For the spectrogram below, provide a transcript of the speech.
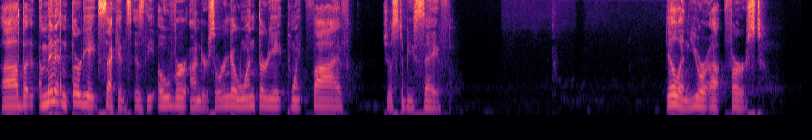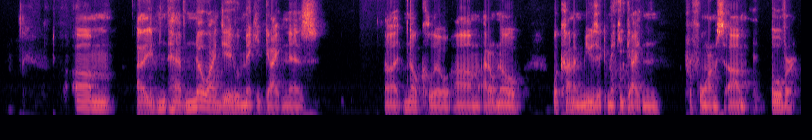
Uh, but a minute and 38 seconds is the over under. So we're going to go 138.5 just to be safe. Dylan, you are up first. Um, I have no idea who Mickey Guyton is. Uh, no clue. Um, I don't know what kind of music Mickey Guyton performs. Um, over.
